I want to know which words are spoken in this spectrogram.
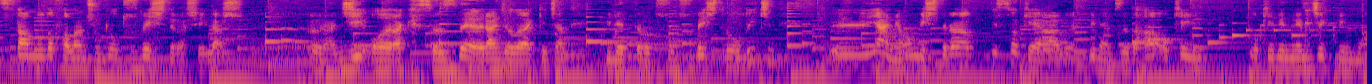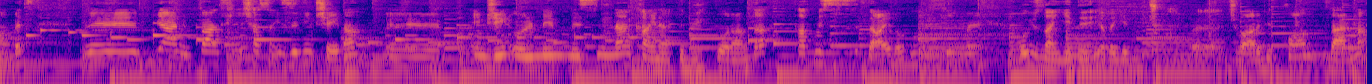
İstanbul'da falan çünkü 35 lira şeyler. Ee, öğrenci olarak sözde öğrenci olarak geçen biletler 30-35 lira olduğu için e, yani 15 lira is okey abi. Bir nebze daha okey okey denilebilecek bir muhabbet. Ve yani ben filmi şahsen izlediğim şeyden e, MJ'in ölmemesinden kaynaklı büyük bir oranda tatminsizlikle ayrıldım. Filme o yüzden 7 ya da 7.5 e, civarı bir puan vermem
